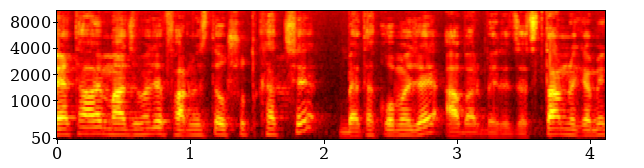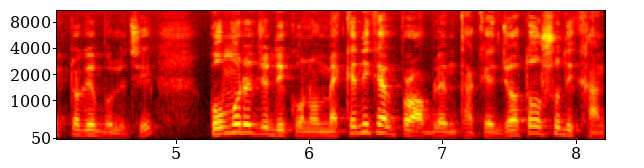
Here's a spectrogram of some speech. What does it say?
ব্যথা হয়, মাঝে মাঝে ফার্মেসিতে ওষুধ খাচ্ছে, ব্যথা কমে যায়, আবার বেড়ে যাচ্ছে। তার নাকি আমি একটু আগে বলেছি, কোমরে যদি কোনো মেকানিক্যাল প্রবলেম থাকে, যত ওষুধই খান,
